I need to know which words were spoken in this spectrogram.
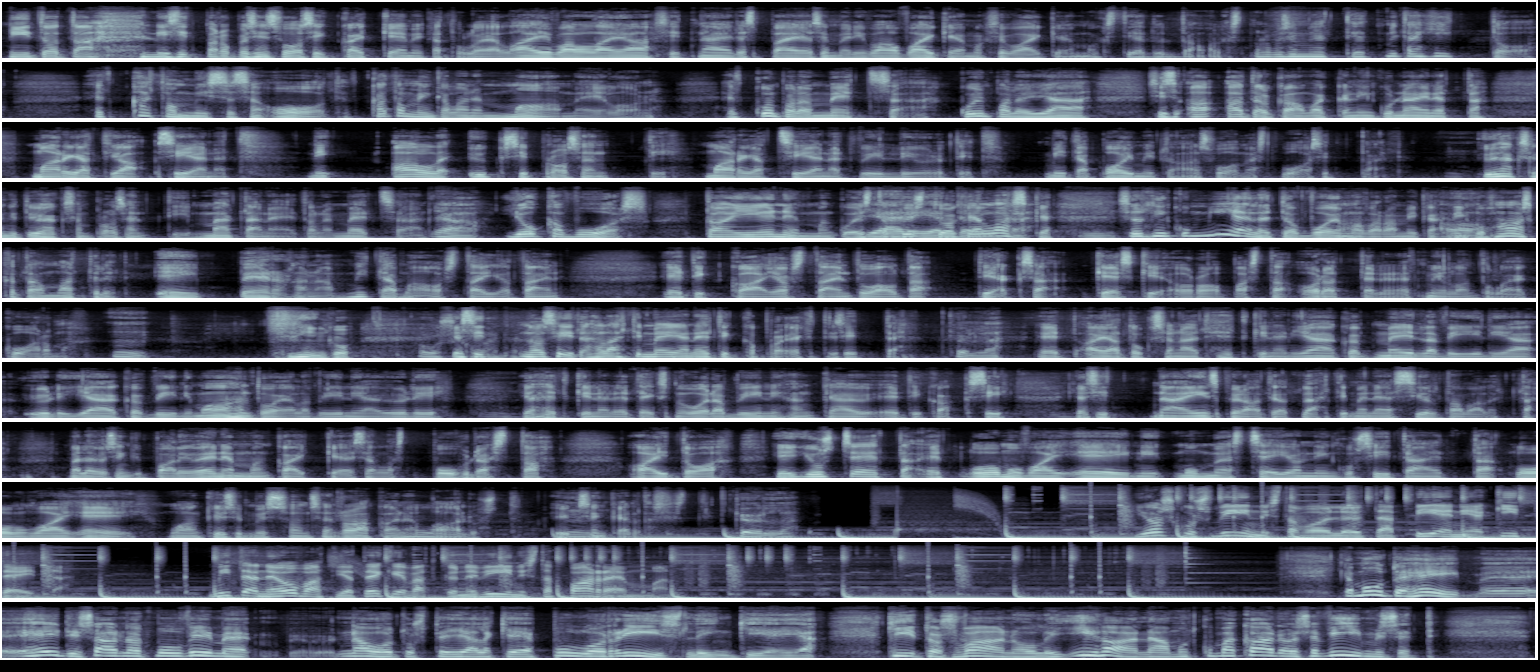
Niin, tota, niin sitten mä rupesin suosia kaikkea, mikä tulee laivalla ja sitten näin edespäin. Ja se meni vaan vaikeammaksi ja vaikeammaksi tietyllä tavalla. Sitten mä rupesin miettimään, että mitä hittoa. Että kato, missä sä oot. Että kato, minkälainen maa meillä on. Että kuinka paljon metsää, kuinka paljon jää. Siis ajatelkaa vaikka niin kuin näin, että marjat ja sienet, niin alle yksi prosentti marjat, sienet, villiyrtit, mitä poimitaan Suomesta vuosittain. 99 prosenttia mätänee tuonne metsään Jaa. joka vuosi tai enemmän, kun ei sitä pysty oikein laskemaan. Mm. Se on niin kuin mieletön voimavara, mikä oh. niin kuin haaskataan. Mä että ei perhana, mitä mä ostan jotain etikkaa jostain tuolta, tiedätkö Keski-Euroopasta, odottelen, että milloin tulee kuorma. Mm. niin kuin, ja sit, no siitähän lähti meidän etikkaprojekti sitten. Kyllä. Et ajatuksena, että hetkinen, jääkö meillä viiniä yli, jääkö viini maahantuojalla viiniä yli, ja hetkinen, että eikö me voida viinihan käy etikaksi. Ja sitten nämä inspiraatiot lähti menee sillä tavalla, että mä löysinkin paljon enemmän kaikkea sellaista puhdasta, aitoa. Ja just se, että, että luomu vai ei, niin mun mielestä se ei ole niin kuin sitä, että luomu vai ei, vaan kysymys on sen raaka-aineen laadusta yksinkertaisesti. Mm. Kyllä. Joskus viinistä voi löytää pieniä kiteitä – mitä ne ovat ja tekevätkö ne viinistä paremman? Ja muuten hei, Heidi sanoit mun viime nauhoitusten jälkeen pullo riislinkiä ja kiitos vaan, oli ihanaa, mutta kun mä kaadoin se viimeiset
